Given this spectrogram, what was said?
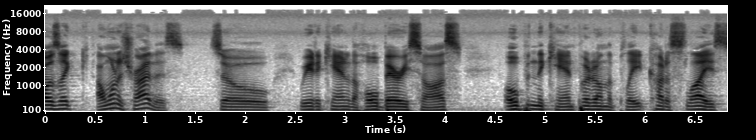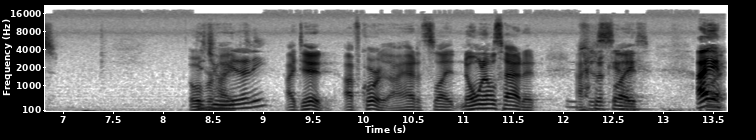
I was like, I want to try this. So we had a can of the whole berry sauce. Opened the can, put it on the plate, cut a slice. overhyped. Did you eat any? I did. Of course, I had a slice. No one else had it. I had a Just okay. slice. I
